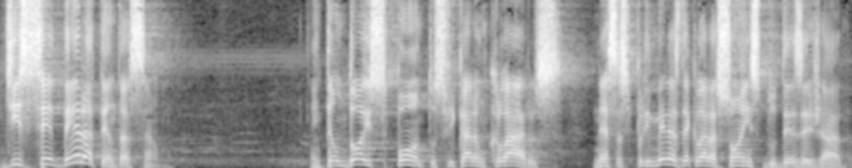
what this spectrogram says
de ceder à tentação. Então, dois pontos ficaram claros nessas primeiras declarações do desejado.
